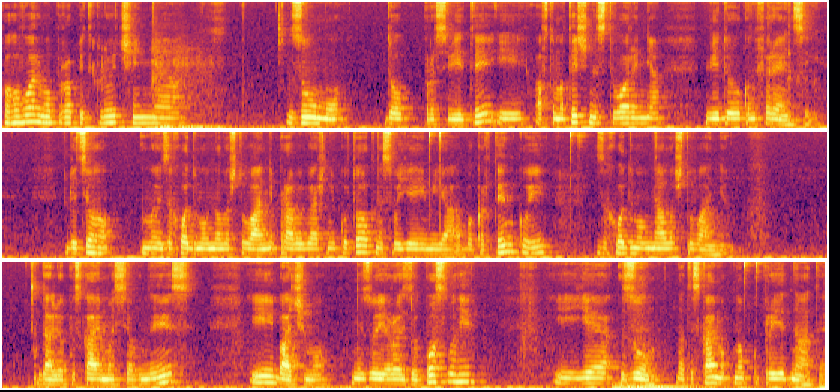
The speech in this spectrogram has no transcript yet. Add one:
Поговоримо про підключення зуму до просвіти і автоматичне створення відеоконференцій. Для цього ми заходимо в налаштування правий верхній куток на своє ім'я або картинку і заходимо в налаштування. Далі опускаємося вниз і бачимо, внизу є розділ послуги і є Zoom. Натискаємо кнопку Приєднати.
